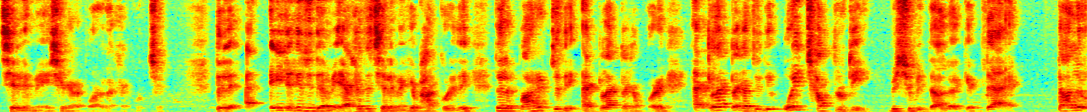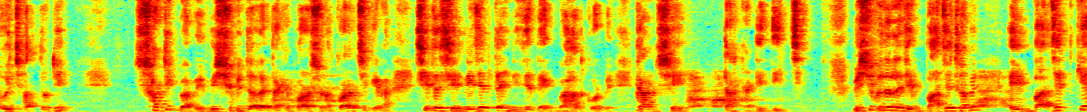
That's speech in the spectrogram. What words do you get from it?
ছেলে মেয়ে সেখানে পড়ালেখা করছে। তাহলে এইটাকে যদি আমি এক হাজার ছেলে মেয়েকে ভাগ করে দিই, তাহলে পার হেড যদি এক লাখ টাকা পড়ে, এক লাখ টাকা যদি ওই ছাত্রটি বিশ্ববিদ্যালয়কে দেয়, তাহলে ওই ছাত্রটি সঠিকভাবে বিশ্ববিদ্যালয়ে তাকে পড়াশোনা করাচ্ছে কিনা, সেটা সে নিজেরটাই নিজে দেখভাল করবে, কারণ সে টাকাটি দিচ্ছে। বিশ্ববিদ্যালয়ে যে বাজেট হবে, এই বাজেটকে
